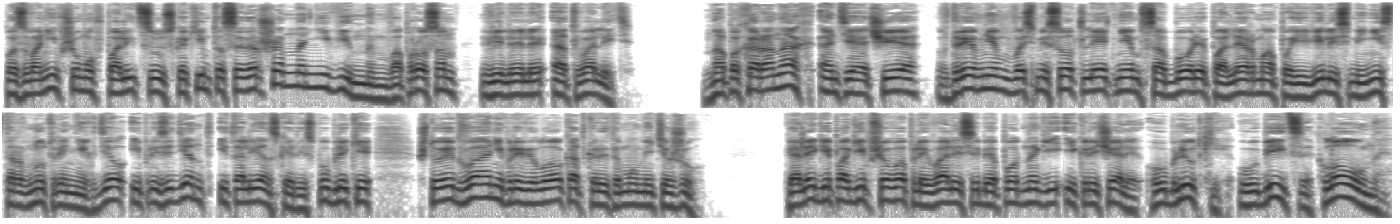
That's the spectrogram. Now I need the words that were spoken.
позвонившему в полицию с каким-то совершенно невинным вопросом, велели отвалить. На похоронах Антиачия в древнем 800-летнем соборе Палермо появились министр внутренних дел и президент Итальянской республики, что едва не привело к открытому мятежу. Коллеги погибшего плевали себе под ноги и кричали «Ублюдки! Убийцы! Клоуны!».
